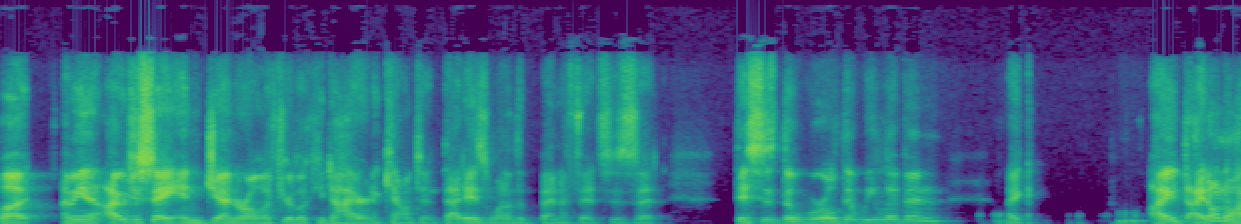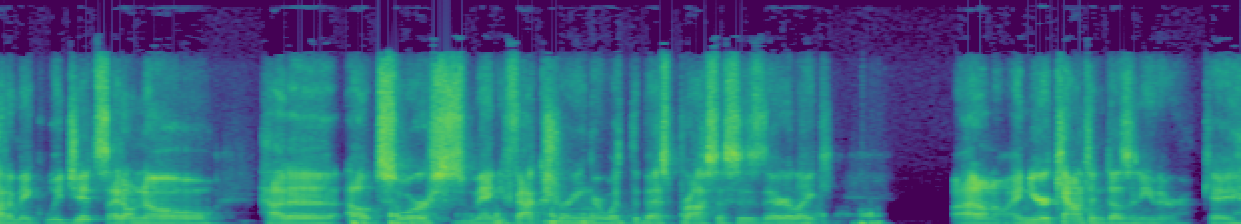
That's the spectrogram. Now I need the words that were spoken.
but I mean, I would just say in general, if you're looking to hire an accountant, that is one of the benefits is that this is the world that we live in. Like, I, I don't know how to make widgets. I don't know how to outsource manufacturing or what the best process is there. Like, I don't know. And your accountant doesn't either. Okay.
